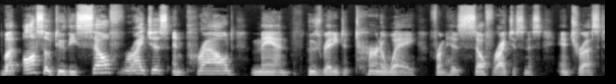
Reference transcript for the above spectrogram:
but also to the self righteous and proud man who's ready to turn away from his self righteousness and trust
